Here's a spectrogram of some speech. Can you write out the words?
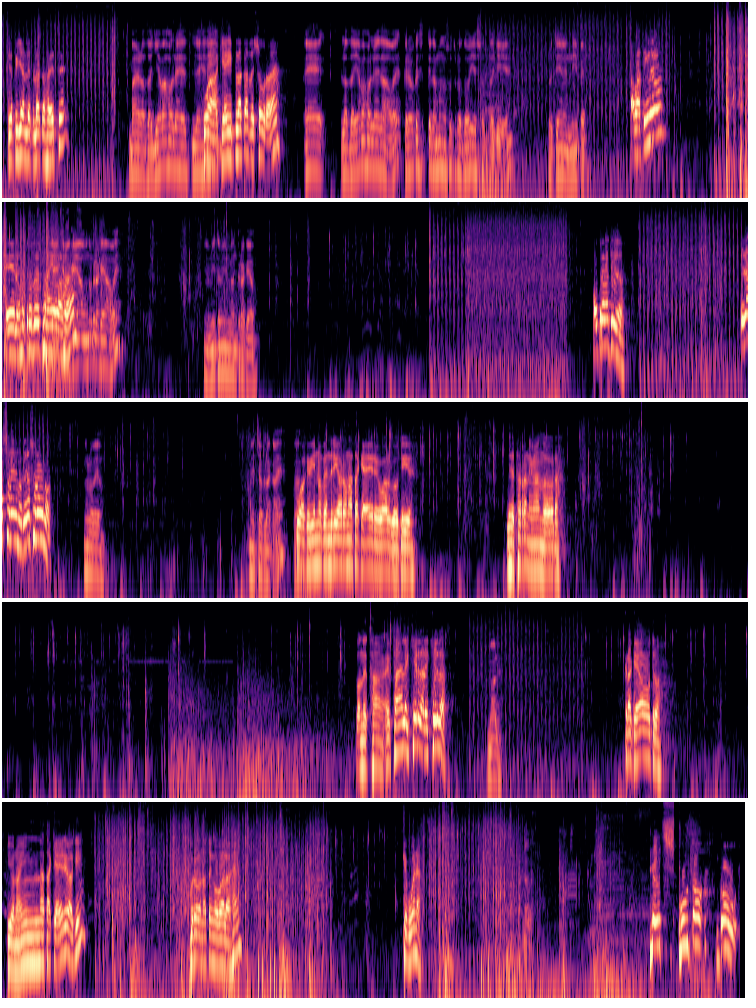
Voy a pillarle placas a este. Vale, los de allí abajo les, les he Buah, dado. aquí hay placas de sobra, ¿eh? Eh, los de ahí abajo les he dado, eh. Creo que quedamos nosotros dos y esos de allí, eh. Pero tienen el sniper. Abatido. Eh, los otros dos están ahí Eh, abajo, ¿eh? craqueado, uno craqueado, eh. Y a mí también me han craqueado. Otro abatido. Queda solo uno, queda solo uno. No lo veo. Me echa placa, eh. Que bien nos vendría ahora un ataque aéreo o algo, tío. Les está reanimando ahora. ¿Dónde están? Están a la izquierda, a la izquierda. Vale. Craqueado otro. Tío, ¿no hay un ataque aéreo aquí? Bro, no tengo balas, ¿eh? ¡Qué buena! Nada. ¡Let's puto go!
